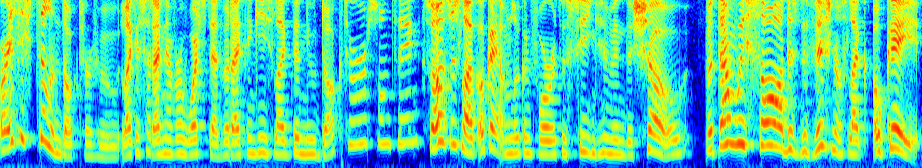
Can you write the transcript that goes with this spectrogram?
or is he still in Doctor Who? Like I said, I never watched that, but I think he's like the new Doctor or something. So I was just like, okay, I'm looking forward to seeing him in the show. But then we saw this division. I was like, okay,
